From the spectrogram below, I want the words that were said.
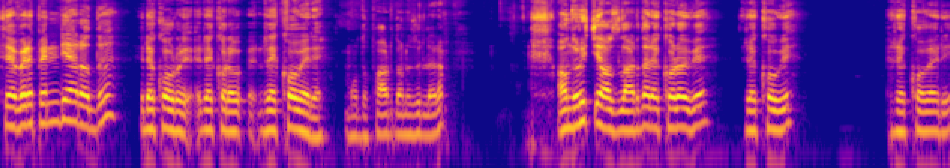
TVRP'nin diğer adı Recovery, Recovery, Recovery modu pardon özür dilerim. Android cihazlarda Recovery, Recovery recovery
